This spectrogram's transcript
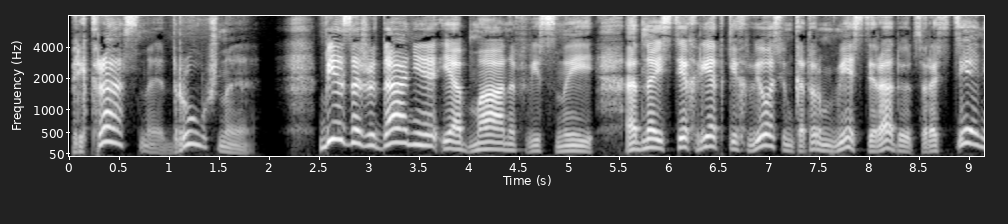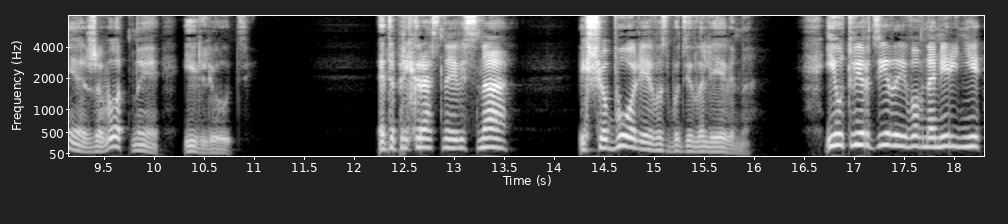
прекрасная, дружная, без ожидания и обманов весны, одна из тех редких весен, которым вместе радуются растения, животные и люди. Эта прекрасная весна еще более возбудила Левина и утвердила его в намерении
